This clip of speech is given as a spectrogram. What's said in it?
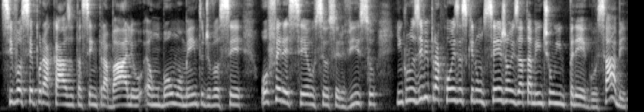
Se você por acaso tá sem trabalho, é um bom momento de você oferecer o seu serviço, inclusive para coisas que não sejam exatamente um emprego, sabe?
